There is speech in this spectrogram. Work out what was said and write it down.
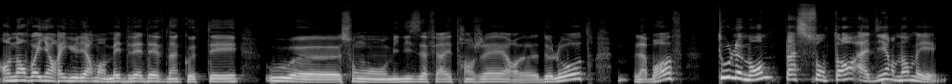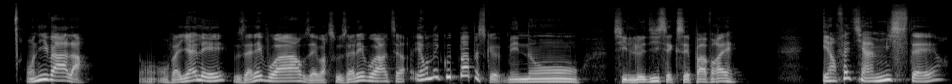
en envoyant régulièrement Medvedev d'un côté ou euh, son ministre des Affaires étrangères euh, de l'autre, Lavrov. Tout le monde passe son temps à dire non mais on y va là, on va y aller, vous allez voir, vous allez voir ce que vous allez voir, etc. Et on n'écoute pas parce que mais non, s'il le dit c'est que c'est pas vrai. Et en fait il y a un mystère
